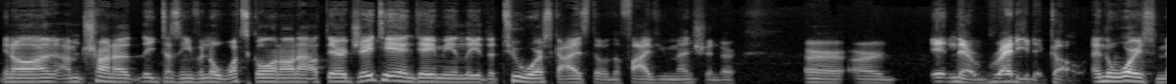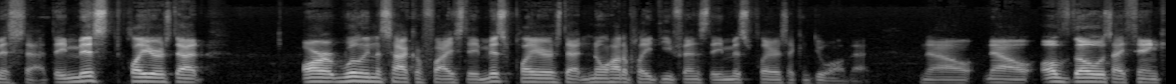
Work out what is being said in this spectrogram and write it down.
you know, I'm, I'm trying to. He doesn't even know what's going on out there. JTA and Damion Lee, the two worst guys, though, the five you mentioned, are are are in there ready to go, and the Warriors missed that. They missed players that are willing to sacrifice. They miss players that know how to play defense. They miss players that can do all that. Now, now of those, I think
